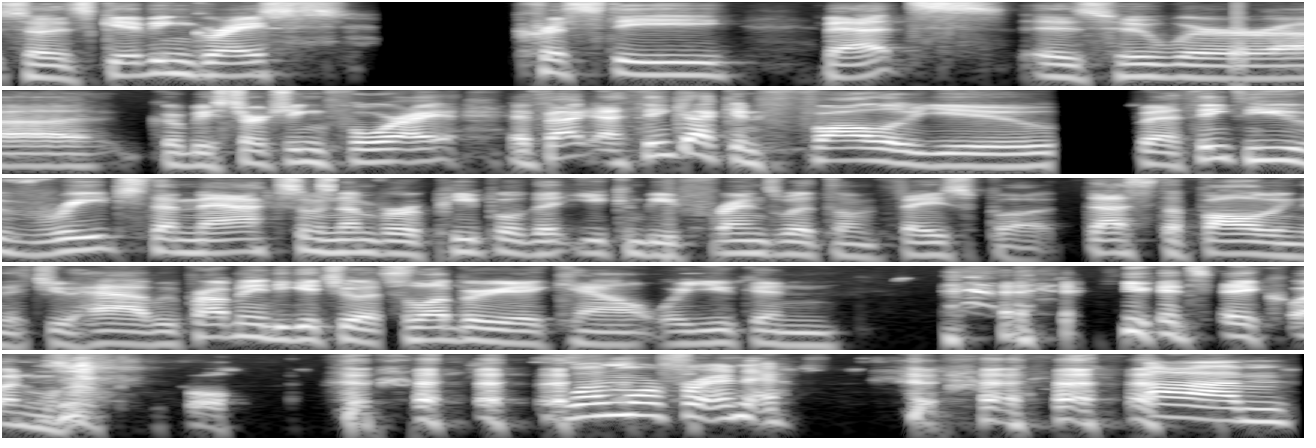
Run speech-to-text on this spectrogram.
So it's Giving Grace. Christy Betts is who we're uh, going to be searching for. I, in fact, I think I can follow you but I think you've reached the maximum number of people that you can be friends with on Facebook. That's the following that you have. We probably need to get you a celebrity account where you can you can take one more people. one more friend. um,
